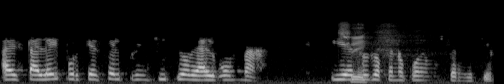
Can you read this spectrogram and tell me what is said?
a esta ley porque es el principio de algo más y eso es lo que no podemos permitir.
